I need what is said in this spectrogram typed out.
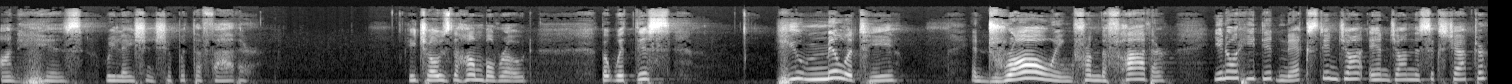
on his relationship with the Father. He chose the humble road. But with this humility and drawing from the Father, you know what he did next in John, in John the sixth chapter?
